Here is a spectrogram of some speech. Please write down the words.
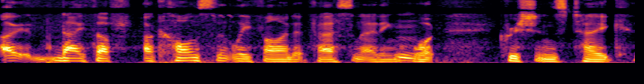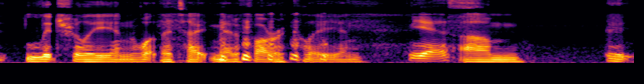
I, Nath, I, f- I constantly find it fascinating what Christians take literally and what they take metaphorically, and Yes. um, it,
